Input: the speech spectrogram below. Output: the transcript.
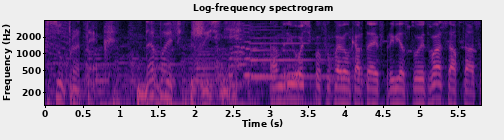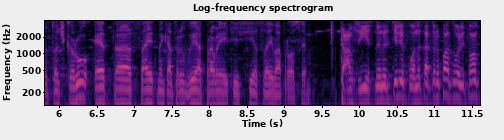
Супротек. Добавь жизни. Андрей Осипов и Павел Картаев приветствуют вас. Автоаса.ру – это сайт, на который вы отправляете все свои вопросы. Там же есть номер телефона, который позволит вам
